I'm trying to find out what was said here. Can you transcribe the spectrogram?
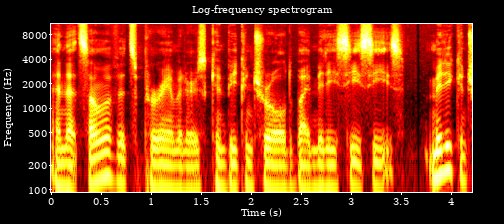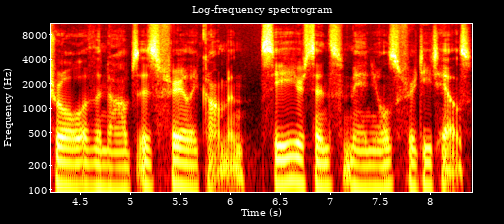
and that some of its parameters can be controlled by MIDI CCs. MIDI control of the knobs is fairly common. See your synth's manuals for details.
